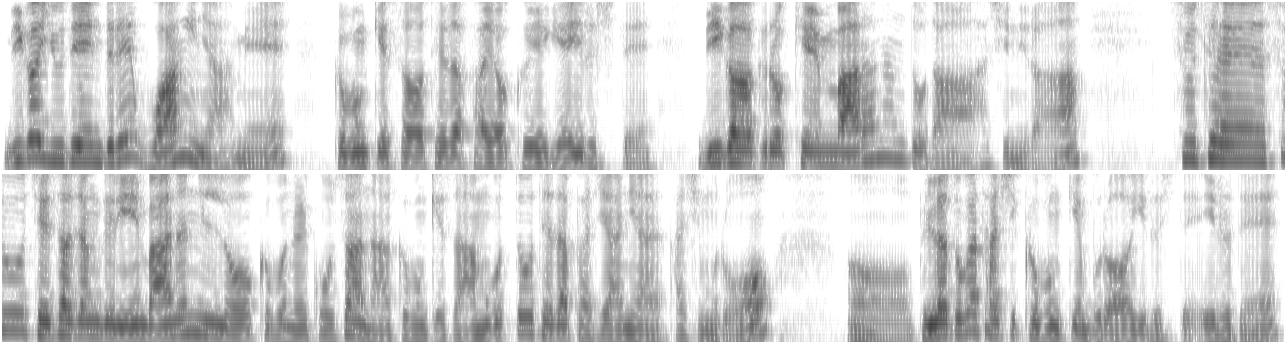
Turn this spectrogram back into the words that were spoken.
네가 유대인들의 왕이냐 하매 그분께서 대답하여 그에게 이르시되 네가 그렇게 말하는도다 하시니라. 수제 수 제사장들이 많은 일로 그분을 고소하나 그분께서 아무것도 대답하지 아니하시므로 어, 빌라도가 다시 그분께 물어 이르시되 이르되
